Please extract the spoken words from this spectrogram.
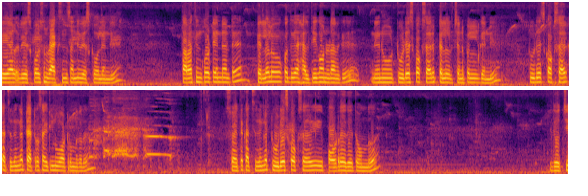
వేయాలి వేసుకోవాల్సిన వ్యాక్సిన్స్ అన్నీ వేసుకోవాలండి. తర్వాత ఇంకోటి ఏంటంటే పిల్లలు కొద్దిగా హెల్తీగా ఉండడానికి నేను టూ డేస్కి ఒకసారి పిల్లలు చిన్నపిల్లలకి అండి. టూ డేస్కి ఒకసారి ఖచ్చితంగా టెట్రాసైక్లిన్ వాటర్ ఉంది కదా. సో అయితే ఖచ్చితంగా టూ డేస్కి ఒకసారి పౌడర్ ఏదైతే ఉందో ఇది వచ్చి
